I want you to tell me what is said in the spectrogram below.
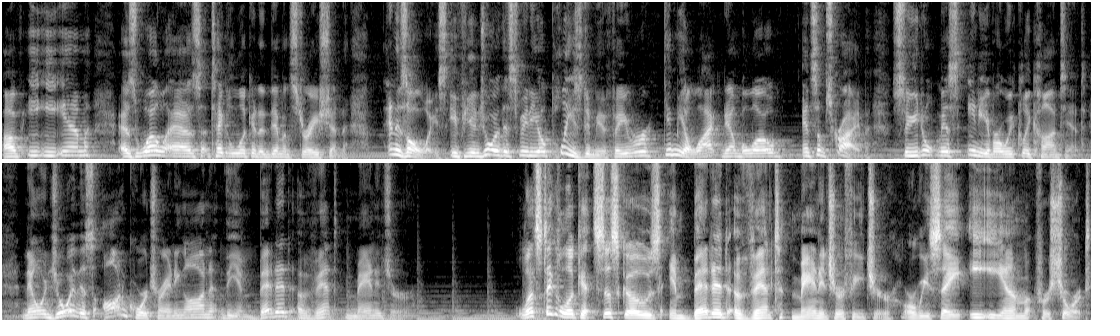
of EEM as well as take a look at a demonstration. And as always, if you enjoy this video, please do me a favor, give me a like down below and subscribe so you don't miss any of our weekly content. Now enjoy this ENCOR training on the Embedded Event Manager. Let's take a look at Cisco's Embedded Event Manager feature, or we say EEM for short.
